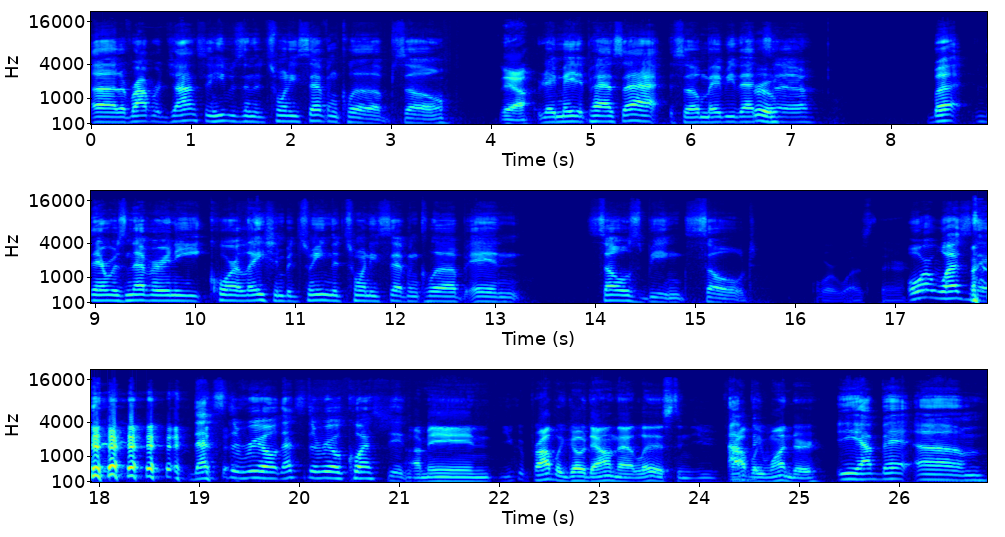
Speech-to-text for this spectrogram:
Uh, the Robert Johnson, he was in the 27 Club. So yeah. they made it past that. So maybe that's, True. uh, but there was never any correlation between the 27 Club and souls being sold. Or was there? Or was there? that's the real, that's the real question. I mean, you could probably go down that list and you probably wonder. Yeah, I bet um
